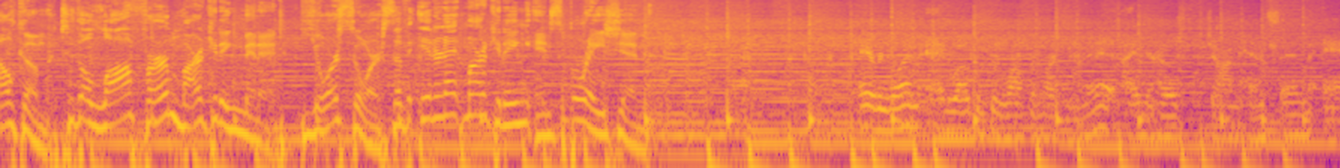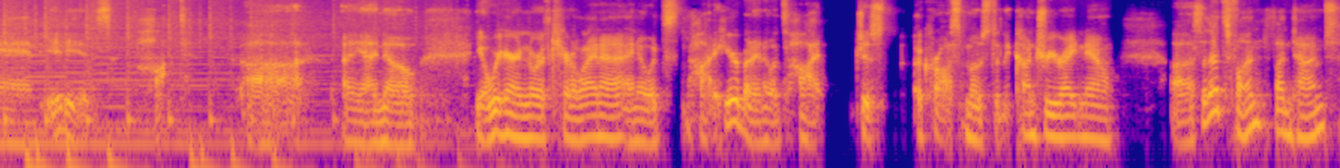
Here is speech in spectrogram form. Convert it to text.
Welcome to the Law Firm Marketing Minute, your source of internet marketing inspiration. Hey everyone, and welcome to the Law Firm Marketing Minute. I'm your host, John Henson, and it is hot. Uh, I, I know, you know, we're here in North Carolina. I know it's hot here, but I know it's hot just across most of the country right now. Uh, so that's fun, fun times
